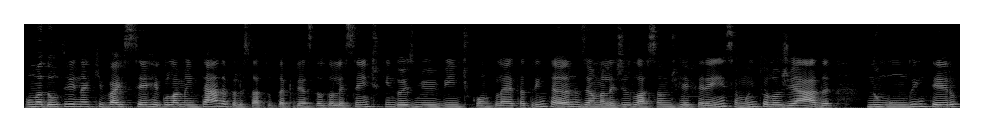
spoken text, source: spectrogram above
uma doutrina que vai ser regulamentada pelo Estatuto da Criança e do Adolescente, que em 2020 completa 30 anos, é uma legislação de referência muito elogiada no mundo inteiro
